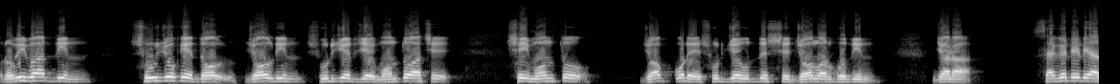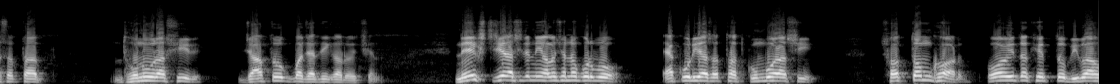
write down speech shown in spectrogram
রবিবার দিন সূর্যকে দল, জল দিন, সূর্যের যে মন্ত্র আছে, সেই মন্ত্র জপ করে সূর্যের উদ্দেশ্যে জল অর্ঘ্য দিন। যারা স্যাগেটেরিয়াস অর্থাৎ ধনু রাশির জাতক বা জাতিকা রয়েছেন। নেক্সট যে রাশিটা নিয়ে আলোচনা করব অ্যাকুরিয়াস অর্থাৎ কুম্ভ রাশি। সপ্তম ঘর, প্রভাবিত ক্ষেত্র বিবাহ,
